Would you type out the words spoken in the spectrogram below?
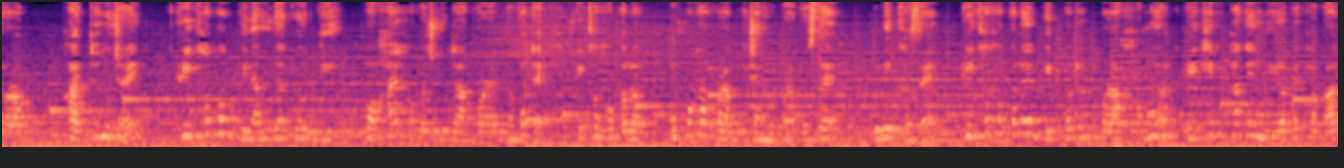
দৰৱ। সাধ্যানুযায়ী কৃষকক বিনামূলীয়াকৈ দি সহায় সহযোগিতা কৰাৰ লগতে কৃষকসকলক উপকাৰ কৰা বুলি জানিব পৰা গৈছে। উল্লেখ্য যে কৃষকসকলে বিপদত পৰা সময়ত কৃষি বিভাগে নীৰৱে থকাত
